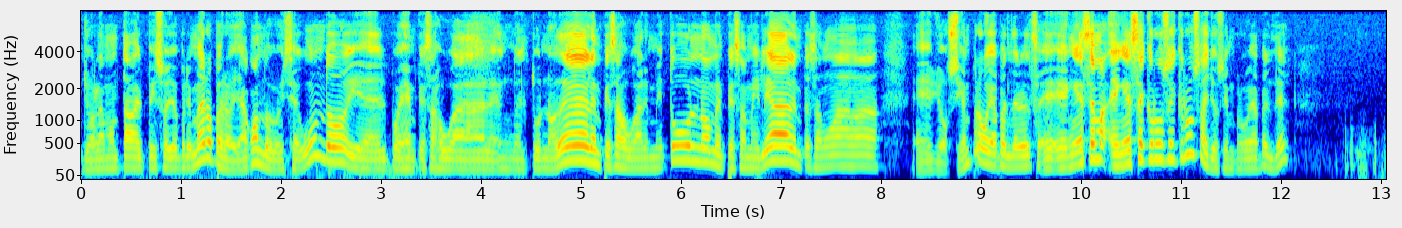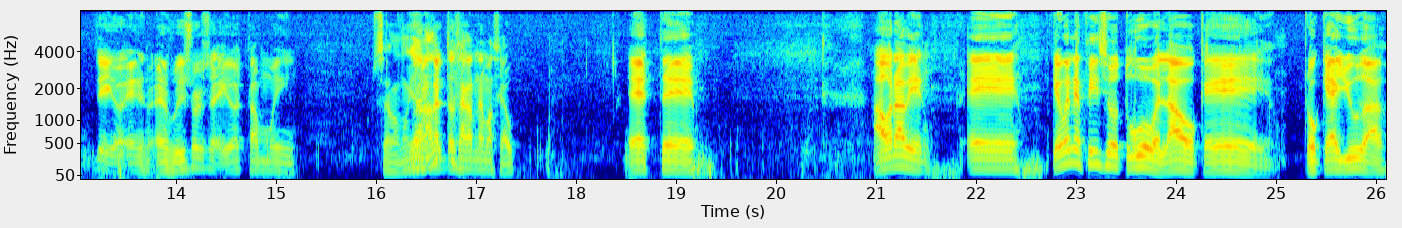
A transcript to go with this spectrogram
Yo le montaba el piso yo primero, pero ya cuando voy segundo y él pues empieza a jugar en el turno de él, empieza a jugar en mi turno, me empieza a miliar, empezamos a... eh, yo siempre voy a perder. en, ese, en ese cruce y cruza, yo siempre voy a perder. Sí, en, en Resource ellos están muy... Se va muy de una adelante. sacan demasiado. Este... Ahora bien, eh, ¿qué beneficio tuvo, verdad? O qué, o qué ayuda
